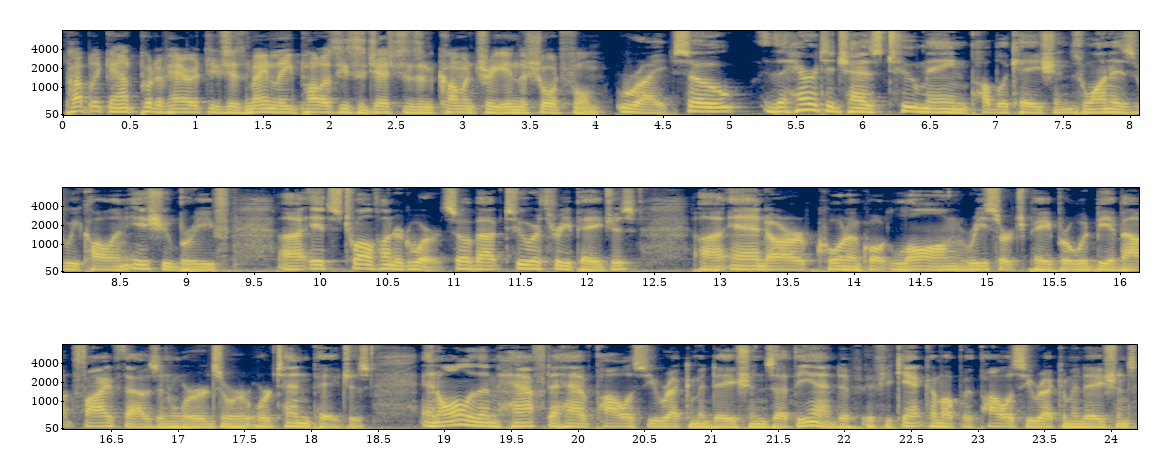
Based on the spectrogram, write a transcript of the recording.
public output of Heritage is mainly policy suggestions and commentary in the short form? Right. So the Heritage has two main publications. One is we call an issue brief. Uh, it's 1,200 words, so about two or three pages. Uh, and our quote unquote long research paper would be about 5,000 words or, or 10 pages. And all of them have to have policy recommendations at the end. If, if you can't come up with policy recommendations,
